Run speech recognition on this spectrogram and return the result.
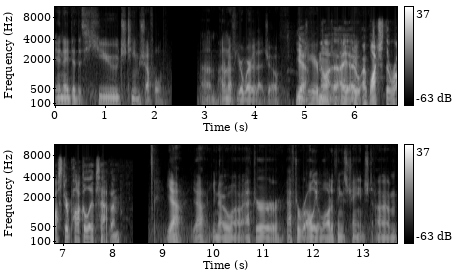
NA did this huge team shuffle. Um, I don't know if you're aware of that, Joe. Yeah. Did you hear? No, I I, yeah. I watched the roster apocalypse happen. Yeah, yeah. You know, uh, after after Raleigh, a lot of things changed. Um,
